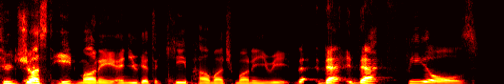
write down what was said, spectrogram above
to just eat money, and you get to keep how much money you eat. that that that feels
